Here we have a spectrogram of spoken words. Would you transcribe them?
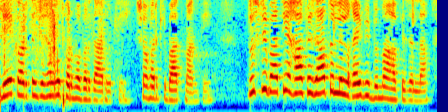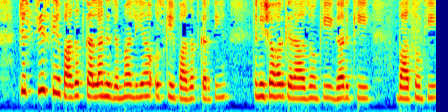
نیک عورتیں جو ہے وہ فرما بردار ہوتی ہیں، شوہر کی بات مانتی ہیں۔ دوسری بات یہ، حافظات الغیب بما حافظ اللہ۔ جس چیز کی حفاظت کا اللہ نے ذمہ لیا، اس کی حفاظت کرتی ہیں۔ یعنی شوہر کے رازوں کی، گھر کی باتوں کی،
